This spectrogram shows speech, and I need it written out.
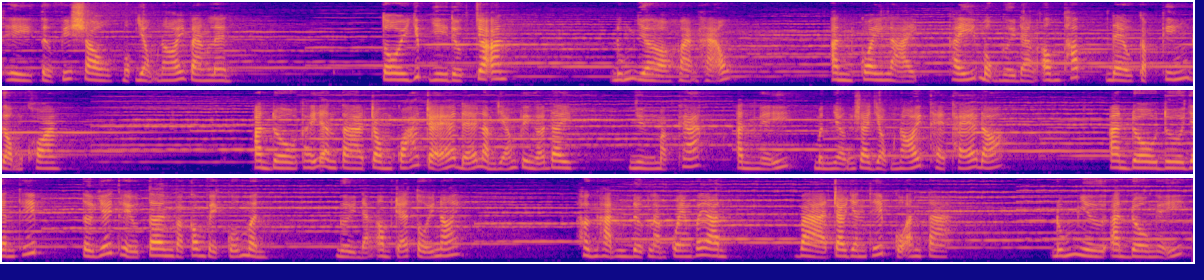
thì từ phía sau một giọng nói vang lên. Tôi giúp gì được cho anh? Đúng giờ hoàn hảo. Anh quay lại, thấy một người đàn ông thấp đeo cặp kiến gọng khoan. Anh đô thấy anh ta trông quá trẻ để làm giảng viên ở đây, nhưng mặt khác, anh nghĩ mình nhận ra giọng nói the thé đó. Ando đưa danh thiếp, tự giới thiệu tên và công việc của mình người đàn ông trẻ tuổi nói, hân hạnh được làm quen với anh và trao danh thiếp của anh ta. Đúng như anh đô nghĩ,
